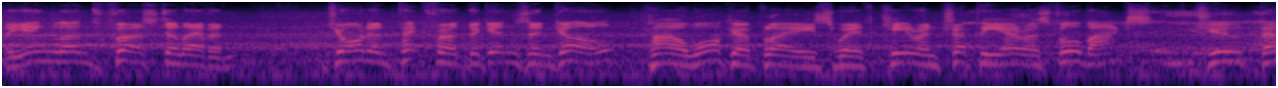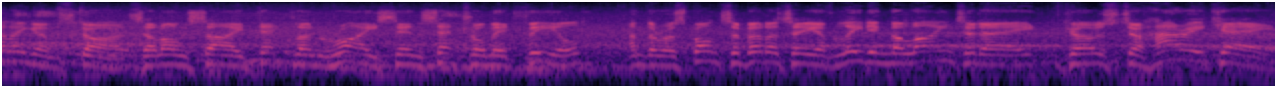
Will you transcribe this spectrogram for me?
The England first 11. Jordan Pickford begins in goal. Kyle Walker plays with Kieran Trippier as fullbacks. Jude Bellingham starts alongside Declan Rice in central midfield. And the responsibility of leading the line today goes to Harry Kane.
